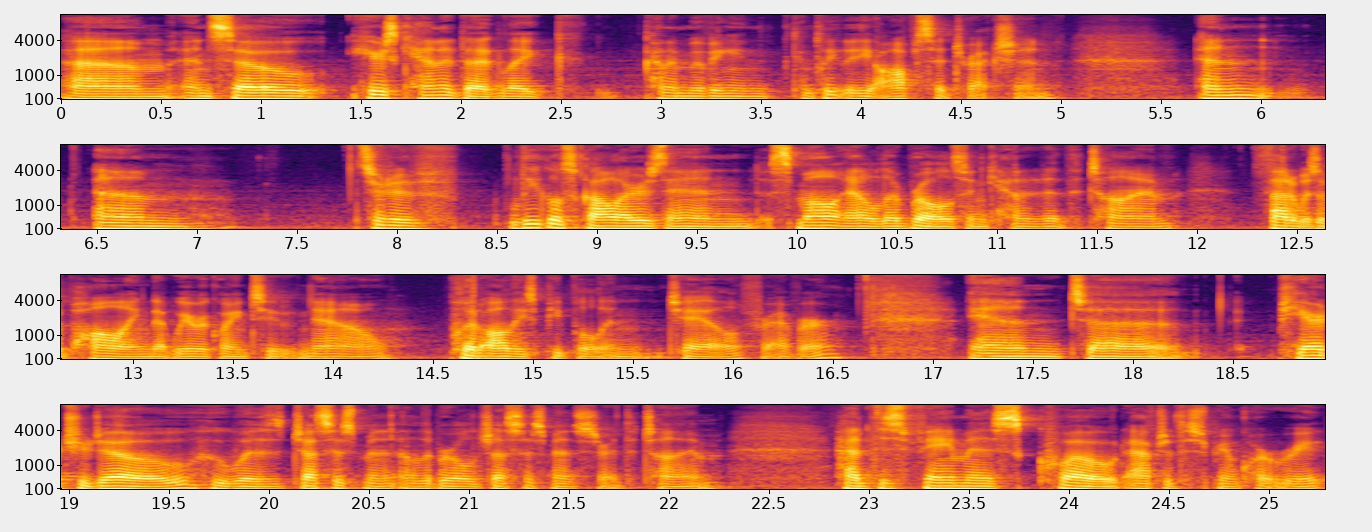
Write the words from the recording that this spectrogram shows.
Um, and so here's Canada like kind of moving in completely the opposite direction, and um, sort of legal scholars and small L liberals in Canada at the time thought it was appalling that we were going to now put all these people in jail forever. And uh, Pierre Trudeau, who was justice min- a liberal justice minister at the time, had this famous quote after the Supreme Court re-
